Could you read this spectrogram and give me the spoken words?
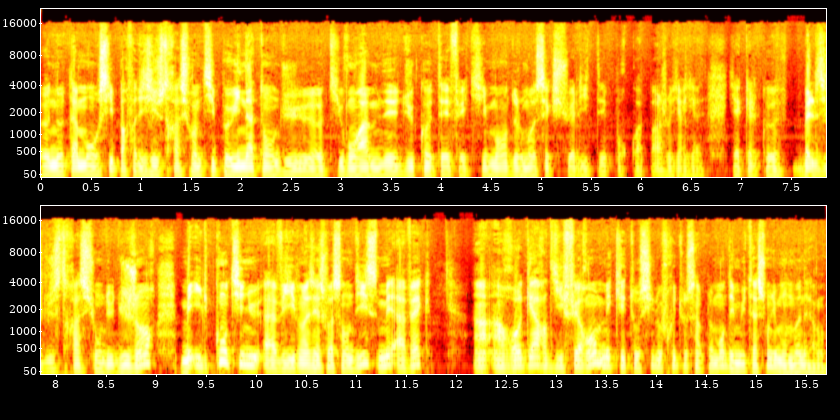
notamment aussi parfois des illustrations un petit peu inattendus euh, qui vont amener du côté effectivement de l'homosexualité, pourquoi pas. Je veux dire, il y a, quelques belles illustrations du, genre, mais il continue à vivre dans les années 70, mais avec un regard différent, mais qui est aussi le fruit tout simplement des mutations du monde moderne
